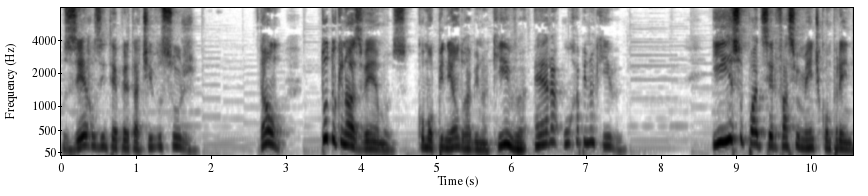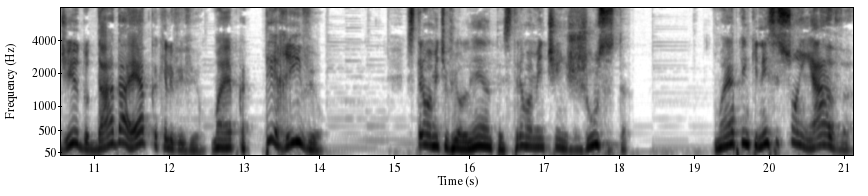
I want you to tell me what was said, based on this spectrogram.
os erros interpretativos surjam. Então, tudo que nós vemos como opinião do Rabino Akiva era o Rabino Akiva. E isso pode ser facilmente compreendido dada a época que ele viveu, uma época terrível, extremamente violenta, extremamente injusta, uma época em que nem se sonhava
